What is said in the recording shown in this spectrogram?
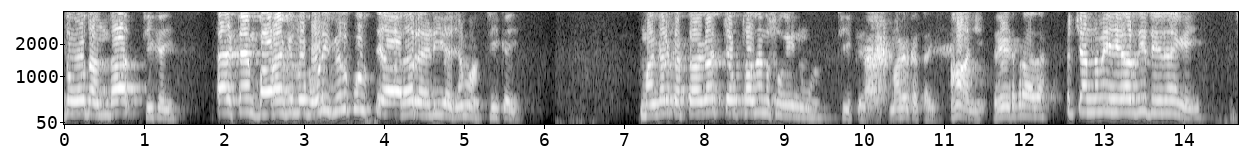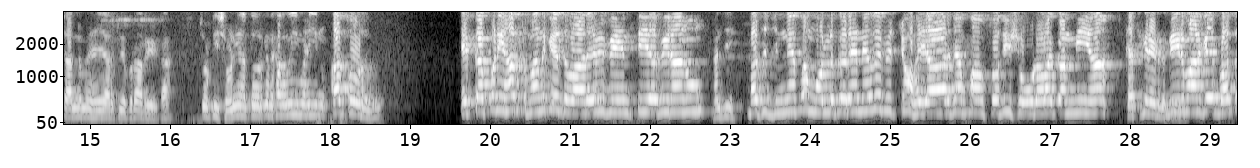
ਦੋ ਦੰਦ ਆ। ਦੱਸੋ। ਠੀਕ ਹੈ ਜੀ। ਇਸ ਟਾਈਮ 12 ਕਿਲੋ ਬੋੜੀ ਬਿਲਕੁਲ ਤਿਆਰ ਆ ਰੈਡੀ ਆ ਜਮਾ। ਠੀਕ ਹੈ ਜੀ। ਮੰਗਲ ਕੱਟਾਗਾ ਚੌਥਾ ਦਿਨ ਸੂਈ ਨੂੰ ਆ। ਠੀਕ ਹੈ ਜੀ ਮਗਰ ਕੱਟਾ ਜੀ। ਹਾਂ ਜੀ। ਰੇਟ ਭਰਾ ਦਾ? 95000 ਦੀ ਦੇ ਦਾਂਗੇ ਜੀ। 95000 ਰੁਪਏ ਭਰਾ ਰੇਟ ਆ। ਝੋਟੀ ਸੋਹਣੀ ਆ ਤੋਰ ਕੇ ਦਿਖਾ ਦੋਗੇ ਜੀ ਮੜੀ ਜੀ ਨੂੰ। ਆ ਦਿਓ। ਇੱਕ ਆਪਣੀ ਹੱਥ ਬੰਨ ਕੇ ਦੁਬਾਰੇ ਵੀ ਬੇਨਤੀ ਆ ਵੀਰਾਂ ਨੂੰ। ਹਾਂਜੀ। ਬਸ ਜਿੰਨੇ ਆਪਾਂ ਮੁੱਲ ਕਰੇ ਨੇ ਉਹਦੇ ਵਿੱਚੋਂ 1000 ਜਾਂ 500 ਦੀ ਛੋੜ ਵਾਲਾ ਕੰਮ ਹੀ ਆ। ਖਿੱਚ ਕੇ ਰੇਟ ਦੱਸੋ ਵੀਰ ਬਣ ਕੇ ਵੱਧ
